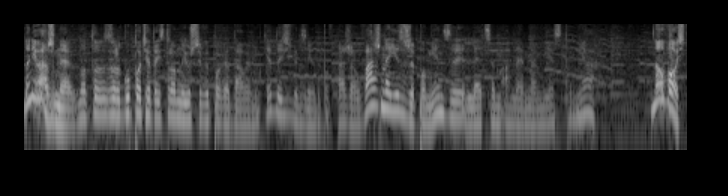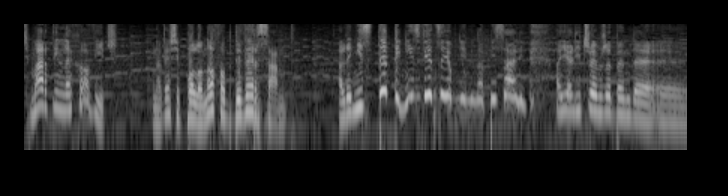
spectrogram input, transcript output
No nieważne, no to z głupocie tej strony już się wypowiadałem kiedyś, więc nie będę powtarzał. Ważne jest, że pomiędzy Lecem a Lemem jestem ja. Nowość! Martin Lechowicz! Nawiasie polonofob dywersant. Ale niestety nic więcej o mnie nie napisali. A ja liczyłem, że będę e,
